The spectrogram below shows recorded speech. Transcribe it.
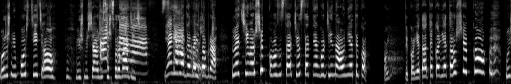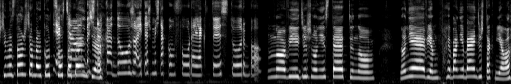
Możesz mnie puścić? O, już myślałam, że chcesz prowadzić. Ja nie mogę wejść, dobra. Lecimy szybko, bo została ci ostatnia godzina. O nie, tylko... Oj, tylko nie to, tylko nie to, szybko. Musimy zdążyć, Amelko, co to będzie? Być taka duża i też mieć taką furę jak ty z turbo. No widzisz, no niestety, no. No nie wiem, chyba nie będziesz tak miała.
